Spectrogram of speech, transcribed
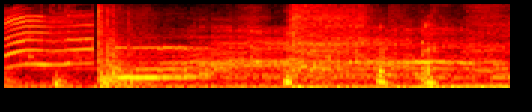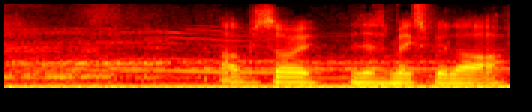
I'm sorry, it just makes me laugh.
